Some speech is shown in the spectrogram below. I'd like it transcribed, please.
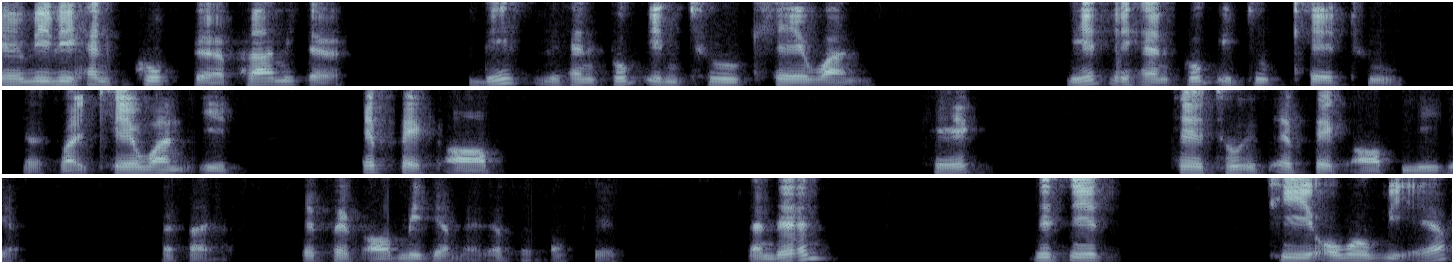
Okay, we, we can group the parameter. This we can group into K1. This we can group into K2. That's like K1 is effect of cake. K2 is effect of medium. That's right, effect of medium and effect of cake. And then this is T over VF,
